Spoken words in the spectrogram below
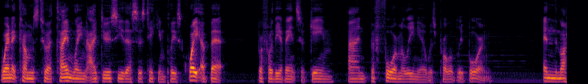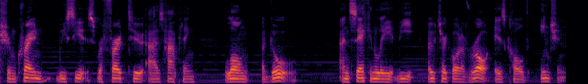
When it comes to a timeline, I do see this as taking place quite a bit before the events of game and before Malenia was probably born. In the Mushroom Crown, we see it's referred to as happening long ago, and secondly, the outer god of rot is called Ancient.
